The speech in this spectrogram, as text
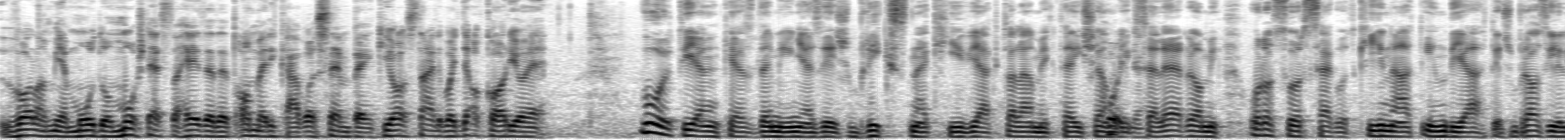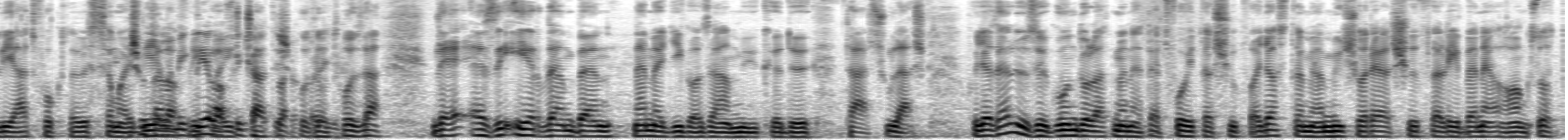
valamilyen módon most ezt a helyzetet Amerikával szemben kihasználni, vagy akarja-e? Volt ilyen kezdeményezés, BRICS-nek hívják, talán még te is emlékszel Hogyne. erre, ami Oroszországot, Kínát, Indiát és Brazíliát fogta össze, majd Dél-Afrika is csatlakozott hozzá, de ez érdemben nem egy igazán működő társulás. Hogy az előző gondolatmenetet folytassuk, vagy azt, ami a műsor első felében elhangzott,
